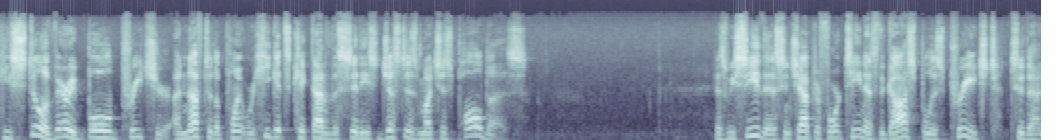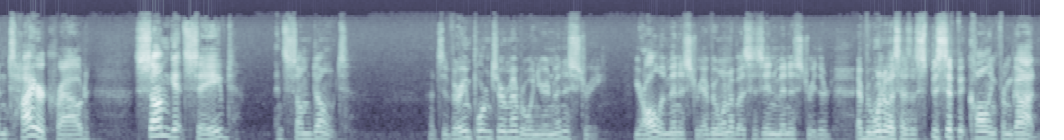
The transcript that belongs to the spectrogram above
he's still a very bold preacher, enough to the point where he gets kicked out of the cities just as much as Paul does. As we see this in chapter 14, as the gospel is preached to the entire crowd, some get saved and some don't. That's very important to remember when you're in ministry. You're all in ministry. Every one of us is in ministry. every one of us has a specific calling from God.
